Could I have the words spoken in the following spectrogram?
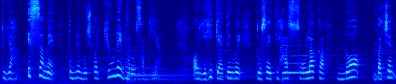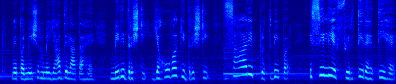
तो यहाँ इस समय तुमने मुझ पर क्यों नहीं भरोसा किया? और यही कहते हुए दूसरा इतिहास सोलह का नौ वचन में परमेश्वर हमें याद दिलाता है, मेरी दृष्टि, यहोवा की दृष्टि सारी पृथ्वी पर इसीलिए फिरती रहती है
